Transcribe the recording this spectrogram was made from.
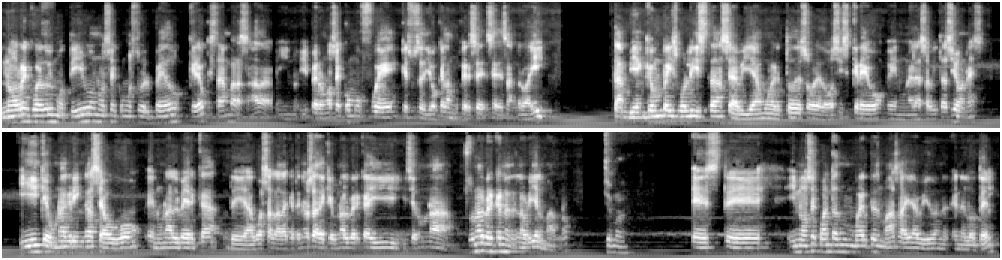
No recuerdo el motivo, no sé cómo estuvo el pedo. Creo que estaba embarazada, pero no sé cómo fue que sucedió que la mujer se, se desangró ahí. También que un beisbolista se había muerto de sobredosis, creo, en una de las habitaciones. Y que una gringa se ahogó en una alberca de agua salada que tenía. O sea, de que una alberca ahí hicieron una, pues una alberca en, la- en la orilla del mar, ¿no? Simón. Este, y no sé cuántas muertes más haya habido en, en el hotel,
